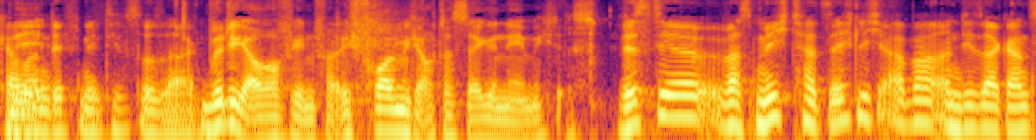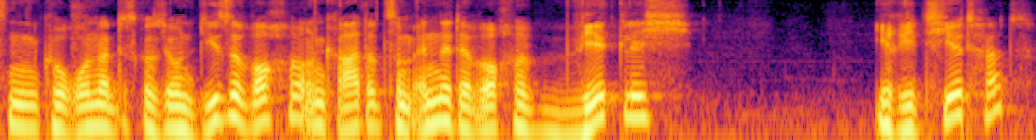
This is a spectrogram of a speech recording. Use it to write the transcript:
Kann Nee. man definitiv so sagen. würde ich auch auf jeden Fall. Ich freue mich auch, dass der genehmigt ist. Wisst ihr, was mich tatsächlich aber an dieser ganzen Corona-Diskussion diese Woche und gerade zum Ende der Woche wirklich irritiert hat?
